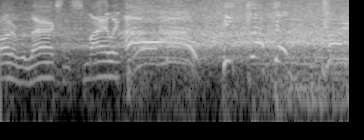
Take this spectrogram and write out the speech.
Connor relaxed and smiling. Oh no! He slipped him!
